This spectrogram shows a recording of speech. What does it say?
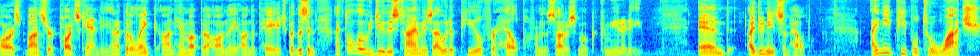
our sponsor, Parts Candy, and I put a link on him up uh, on the on the page. But listen, I thought what we'd do this time is I would appeal for help from the solder smoke community, and I do need some help. I need people to watch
